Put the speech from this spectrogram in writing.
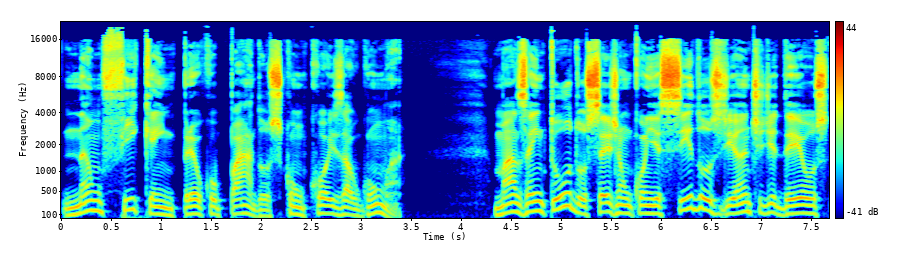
Não fiquem preocupados com coisa alguma mas em tudo sejam conhecidos diante de Deus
